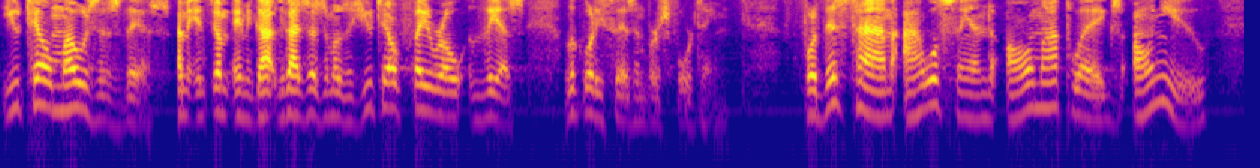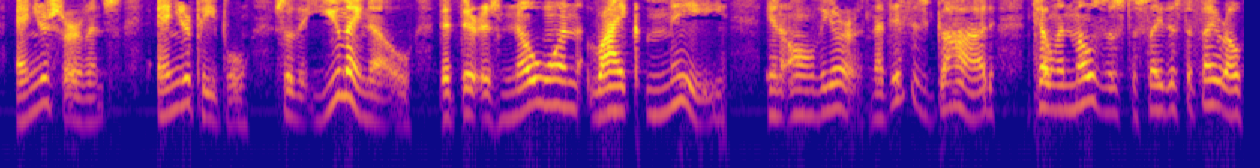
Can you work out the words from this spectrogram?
You tell Moses this. I mean, I mean God, God says to Moses, You tell Pharaoh this. Look what he says in verse 14. For this time I will send all my plagues on you and your servants and your people, so that you may know that there is no one like me in all the earth. Now, this is God telling Moses to say this to Pharaoh.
